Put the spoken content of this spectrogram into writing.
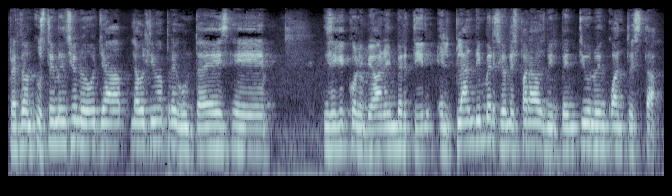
Perdón, usted mencionó ya, la última pregunta es, eh, dice que Colombia van a invertir, ¿el plan de inversiones para 2021 en cuánto está?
